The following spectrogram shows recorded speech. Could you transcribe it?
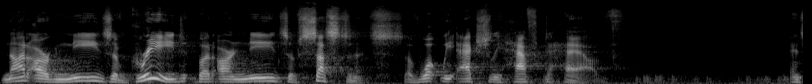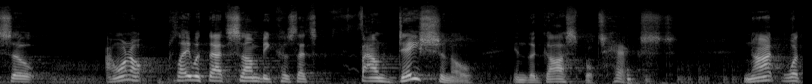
not our needs of greed, but our needs of sustenance, of what we actually have to have. And so I want to play with that some because that's foundational in the gospel text. Not what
